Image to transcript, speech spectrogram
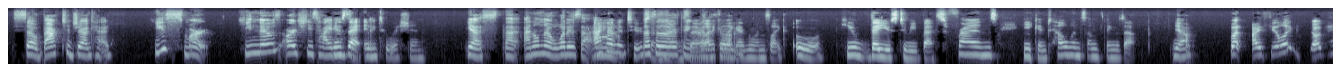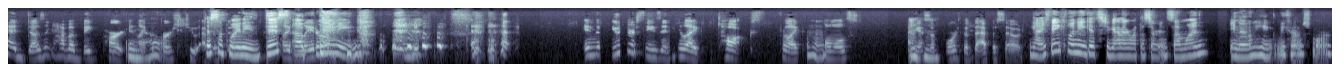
So back to Jughead. He's smart. He knows Archie's hiding has that intuition. yes, that I don't know what is that. I, don't have know. it too. That's another thing though. I I, like feel like everyone's like, "Oh, he." They used to be best friends. He can tell when something's up. Yeah, But I feel like Jughead doesn't have a big part in like the first two episodes. disappointing. Like, later on- Disappointing. In the, in the future season, he like talks for like Mhm. almost, I guess, a fourth of the episode. yeah, I think when he gets together with a certain someone, you know, he becomes more.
